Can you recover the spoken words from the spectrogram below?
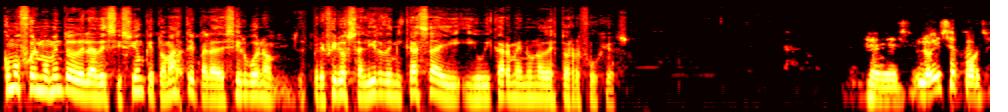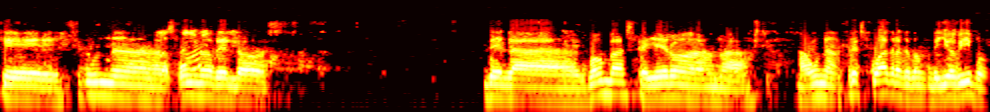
¿Cómo fue el momento de la decisión que tomaste para decir, bueno, prefiero salir de mi casa y, ubicarme en uno de estos refugios? Eh, lo hice porque una, uno de los de las bombas cayeron a, a unas tres cuadras de donde yo vivo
